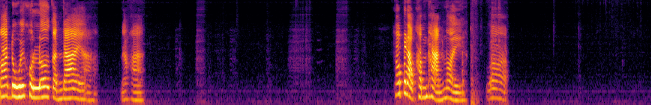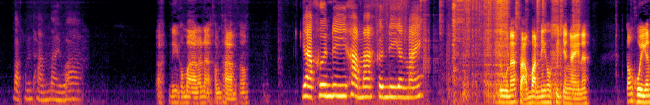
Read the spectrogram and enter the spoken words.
มารถดูให้คนเลิกกันได้อะนะคะถ้าปรับคำถามหน่อยว่าปรับคำถามหน่อยว่าอะนี่เขามาแล้วนะคำถามเขาอยากคืนดีค่ะมาคืนดีกันไหม ดูนะสามวันนี้เขาคิดยังไงนะ ต้องคุยกัน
